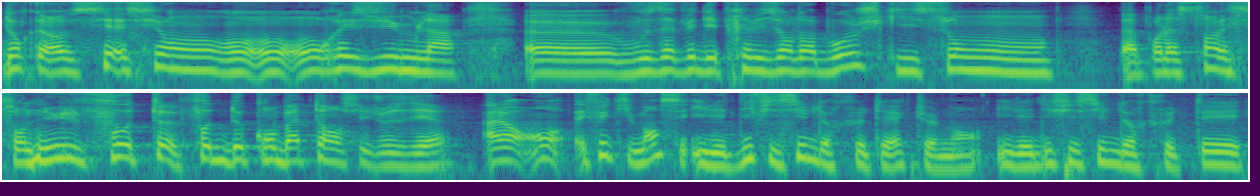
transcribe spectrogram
Donc, alors, si, si on, on- on résume là, euh, vous avez des prévisions d'embauche qui sont, bah, pour l'instant, elles sont nulles, faute, faute de combattants, si j'ose dire. Alors, effectivement, il est difficile de recruter actuellement. Il est difficile de recruter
